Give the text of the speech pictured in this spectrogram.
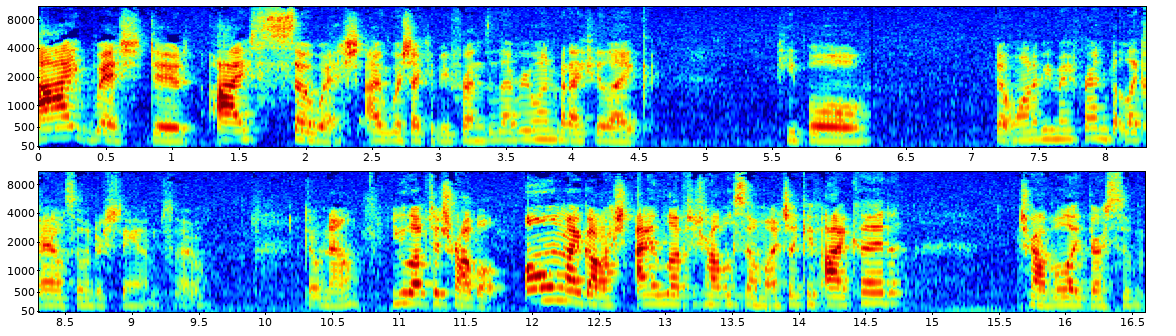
I wish, dude. I so wish. I wish I could be friends with everyone, but I feel like people don't want to be my friend, but like I also understand, so don't know. You love to travel. Oh my gosh, I love to travel so much. Like if I could travel like the rest of,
